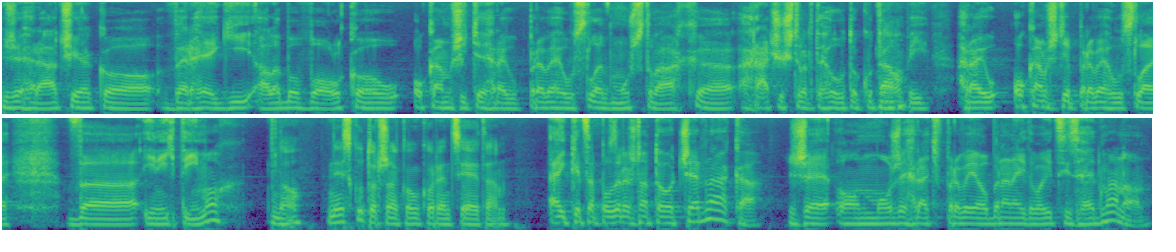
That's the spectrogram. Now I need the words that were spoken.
že hráči ako Verhegi alebo Volkov okamžite hrajú prvé husle v mužstvách, e, hráči štvrtého útoku Tampy no. hrajú okamžite prvé husle v iných tímoch? No, neskutočná konkurencia je tam aj keď sa pozrieš na toho Černáka, že on môže hrať v prvej obranej dvojici s Hedmanom,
